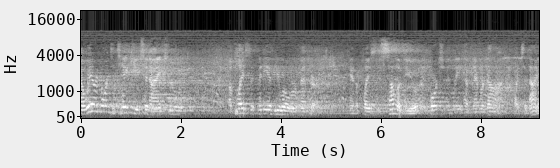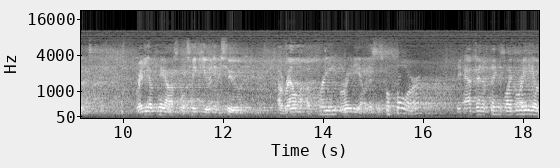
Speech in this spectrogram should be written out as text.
Now, we are going to take you tonight to a place that many of you will remember, and a place that some of you, unfortunately, have never gone. But tonight, Radio Chaos will take you into a realm of free radio. This is before the advent of things like radio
